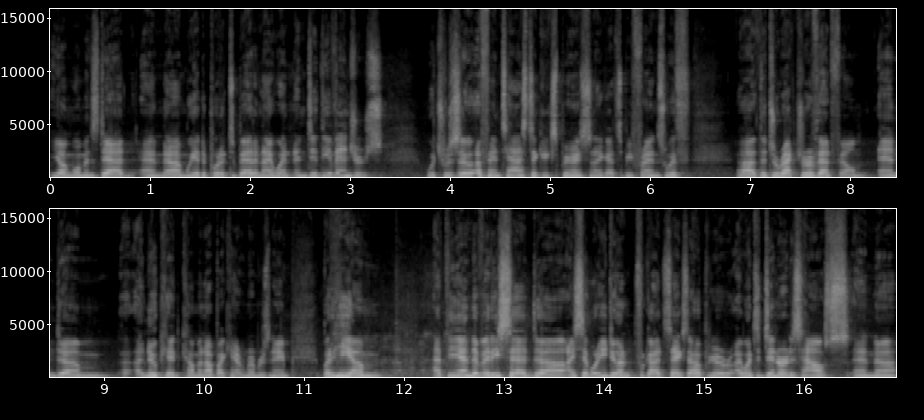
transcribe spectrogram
young woman's dad, and um, we had to put it to bed. And I went and did The Avengers, which was a, a fantastic experience. And I got to be friends with uh, the director of that film and um, a new kid coming up. I can't remember his name, but he. At the end of it, he said, uh, "I said, what are you doing? For God's sakes, I hope you're." I went to dinner at his house, and uh,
